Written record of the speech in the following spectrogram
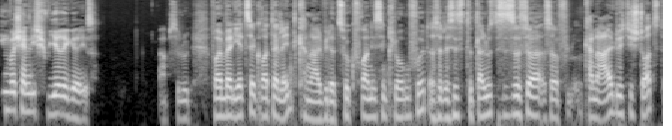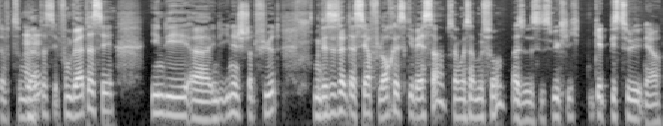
Wien wahrscheinlich schwieriger ist. Absolut. Vor allem, weil jetzt ja gerade der Lendkanal wieder zugefahren ist in Klagenfurt. Also das ist total lustig. Das ist so, so, so ein Kanal durch die Stadt, der zum Mhm. Wörthersee, vom Wörthersee in die, äh, in die Innenstadt führt. Und das ist halt ein sehr flaches Gewässer, sagen wir es einmal so. Also es ist wirklich, geht bis zu, ja,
